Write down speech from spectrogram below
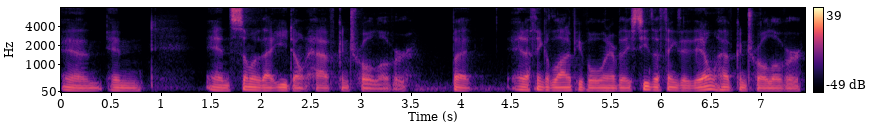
And and and some of that you don't have control over. But and i think a lot of people whenever they see the things that they don't have control over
